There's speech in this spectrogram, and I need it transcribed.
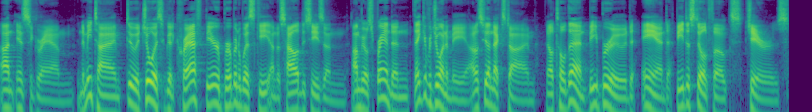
on Instagram. In the meantime, do enjoy some good craft beer, bourbon, whiskey on this holiday season. I'm your host, Brandon. Thank you for joining me. I'll see you next time. And until then, be brewed and be distilled, folks. Cheers.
